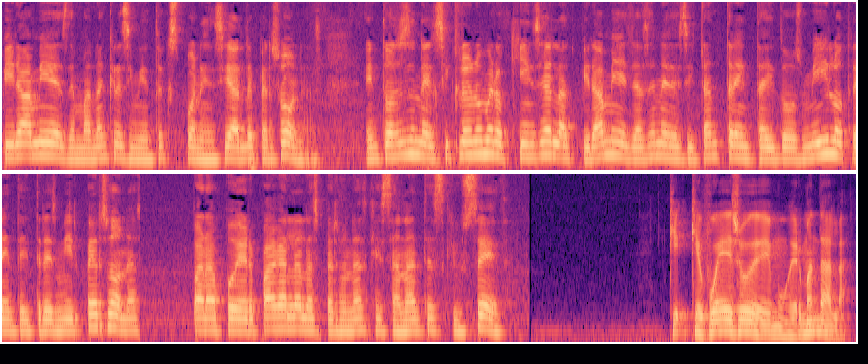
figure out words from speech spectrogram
pirámides demandan crecimiento exponencial de personas. Entonces en el ciclo número 15 de las pirámides ya se necesitan 32 mil o 33 mil personas para poder pagarle a las personas que están antes que usted. ¿Qué, qué fue eso de Mujer Mandala?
